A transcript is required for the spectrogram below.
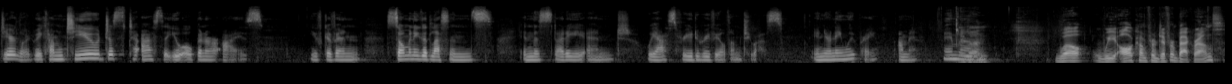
Dear Lord, we come to you just to ask that you open our eyes. You've given so many good lessons in this study, and we ask for you to reveal them to us. In your name we pray. Amen. Amen. Amen. Well, we all come from different backgrounds,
